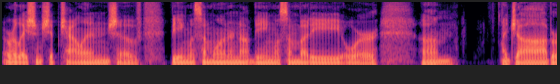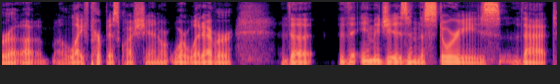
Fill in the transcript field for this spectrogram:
a relationship challenge of being with someone or not being with somebody, or um, a job or a, a life purpose question or, or whatever, the the images and the stories that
